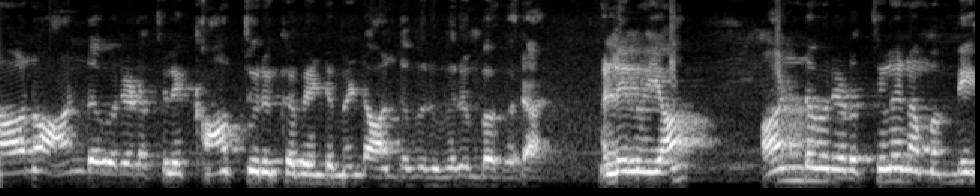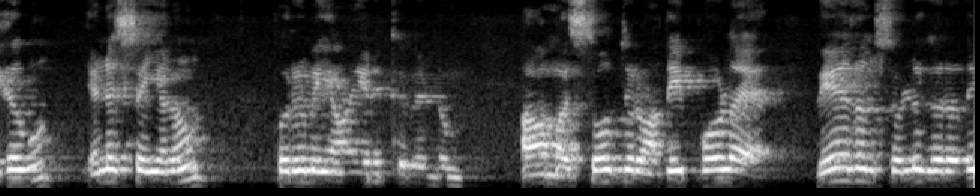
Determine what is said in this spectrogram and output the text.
நானும் ஆண்டவரிடத்திலே காத்திருக்க வேண்டும் என்று ஆண்டவர் விரும்புகிறார். அல்லேலூயா. ஆண்டவரிடத்துல நம்ம மிகவும் என்ன செய்யணும்? பொறுமையாக இருக்க வேண்டும். ஆமா ஸ்தோத்திரம். அதே போல வேதம் சொல்லுகிறது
